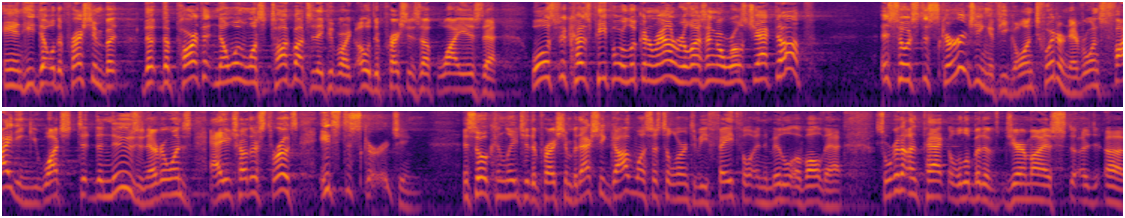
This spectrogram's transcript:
and he dealt with depression. But the, the part that no one wants to talk about today, people are like, oh, depression's up. Why is that? Well, it's because people are looking around realizing our world's jacked up. And so it's discouraging if you go on Twitter and everyone's fighting. You watch the news and everyone's at each other's throats. It's discouraging. And so it can lead to depression. But actually, God wants us to learn to be faithful in the middle of all that. So we're going to unpack a little bit of Jeremiah's, uh, uh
